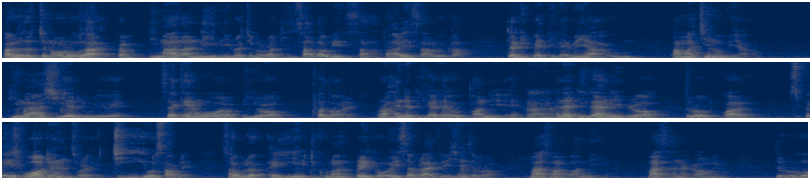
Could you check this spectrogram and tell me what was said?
ဘာလို့လဲဆိုကျွန်တော်တို့ကဒီမှာလာနေနေပြီးတော့ကျွန်တော်တို့ကဒီစားတော့တွေစားအသားတွေစားလို့က telepathy လည်းမရဘူးဘာမှကျင့်လို့မရဘူးဒီမှာရှိရလူတွေပဲ second war ပြီးတော့ထွက်သွားတယ်ကျွန်တော် entity ကတည်းကသွားနေတယ်ဟာ entity ကနေပြီးတော့သူတို့ဟို space warden ဆိုတဲ့အကြီးကိုစောက်တယ်စောက်ပြီးတော့အဲ့ဒီတခုလုံး breakaway civilization ဆိုတော့ Mars မှာသွားနေတယ် Mars underground နေမှာ သူတို့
